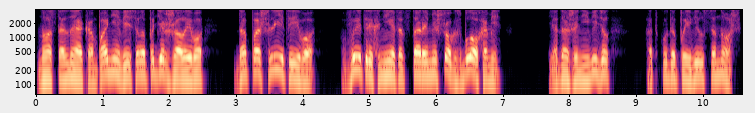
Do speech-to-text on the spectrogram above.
Но остальная компания весело поддержала его, да пошли ты его! Вытряхни этот старый мешок с блохами! Я даже не видел, откуда появился нож.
